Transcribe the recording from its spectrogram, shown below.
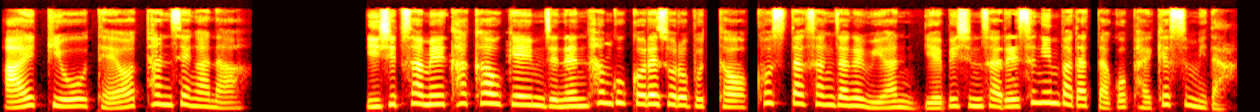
IPO 대어 탄생하나. 23일 카카오 게임즈는 한국거래소로부터 코스닥 상장을 위한 예비 심사를 승인받았다고 밝혔습니다.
